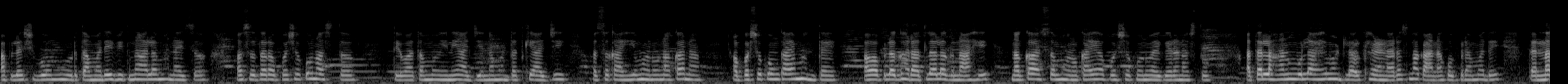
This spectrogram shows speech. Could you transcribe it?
आपल्या शुभ मुहूर्तामध्ये विघ्न आलं म्हणायचं. असं तर अपशकून असतं. तेव्हा आता मोहिनी आजींना म्हणतात की आजी असं काही म्हणू नका ना. अपशकून काय म्हणताय? अहो आपलं घरातलं लग्न आहे. नका असं म्हणू. काही अपशकून वगैरे नसतो. आता लहान मुलं आहे म्हटल्यावर खेळणारच ना कानाकोपऱ्यामध्ये. त्यांना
